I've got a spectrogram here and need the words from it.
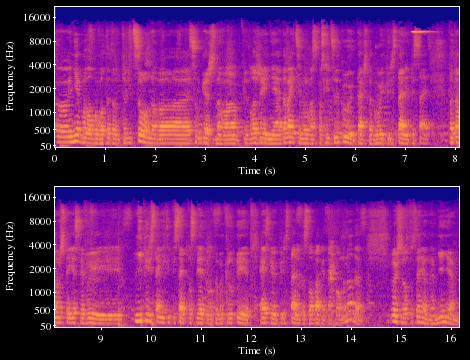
э, не было бы вот этого традиционного СНГшного предложения «давайте мы вас покритикуем так, чтобы вы перестали писать Потому что если вы не перестанете писать после этого, то вы крутые, а если вы перестали, то слабак, так вам и надо. Очень распространенное мнение,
